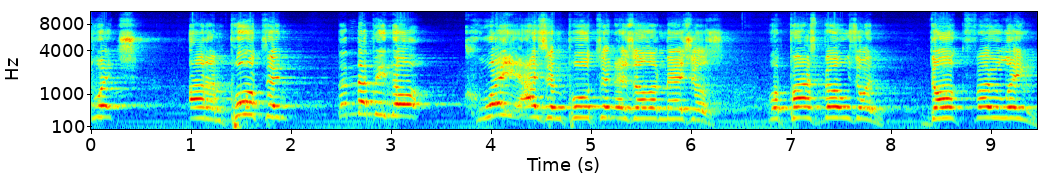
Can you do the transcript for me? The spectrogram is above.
Which are important, but maybe not quite as important as other measures. We've passed bills on dog fouling,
